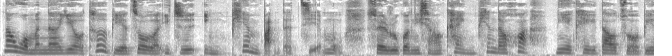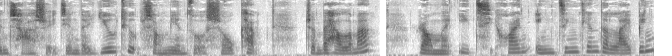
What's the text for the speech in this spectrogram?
那我们呢也有特别做了一支影片版的节目，所以如果你想要看影片的话，你也可以到左边茶水间的 YouTube 上面做收看。准备好了吗？让我们一起欢迎今天的来宾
